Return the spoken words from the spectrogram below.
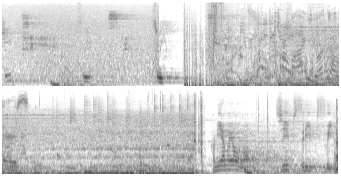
Sheep. Sweep. Sweep. Find your colors. 神山用のチープスリープスイープ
